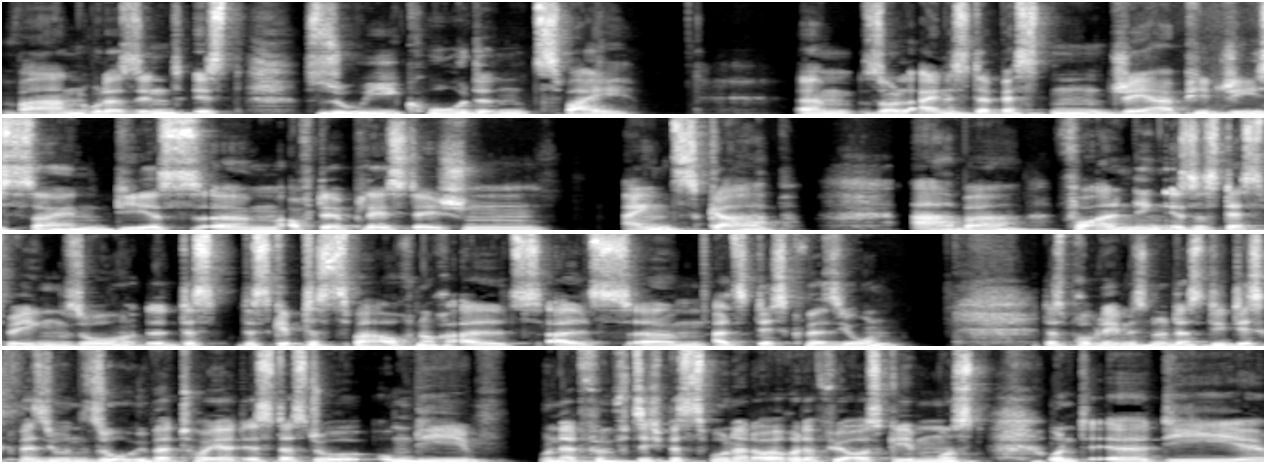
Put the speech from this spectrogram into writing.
waren oder sind, ist Suikoden 2. Ähm, soll eines der besten JRPGs sein, die es ähm, auf der PlayStation 1 gab. Aber vor allen Dingen ist es deswegen so, das, das gibt es zwar auch noch als, als, ähm, als Disk-Version, das Problem ist nur, dass die Disk-Version so überteuert ist, dass du um die 150 bis 200 Euro dafür ausgeben musst. Und äh, die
